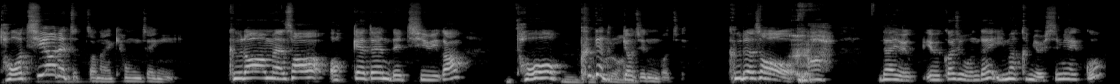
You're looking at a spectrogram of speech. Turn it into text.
더 치열해졌잖아요, 경쟁이. 그러면서 얻게 된 내 지위가 더 음, 크게 그렇구나. 느껴지는 거지. 그래서, 아, 나 여기, 여기까지 온데 이만큼 열심히 했고,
